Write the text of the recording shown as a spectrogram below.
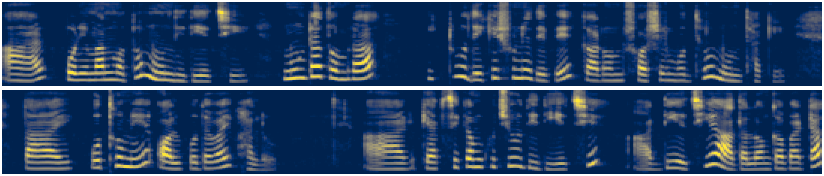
আর পরিমাণ মতো নুন দিয়ে দিয়েছি। নুনটা তোমরা একটু দেখে শুনে দেবে কারণ সসের মধ্যেও নুন থাকে। তাই প্রথমে অল্প দেওয়াই ভালো। আর ক্যাপসিকাম কুচিও দিয়ে দিয়েছি। আর দিয়েছি আদা লঙ্কা বাটা,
